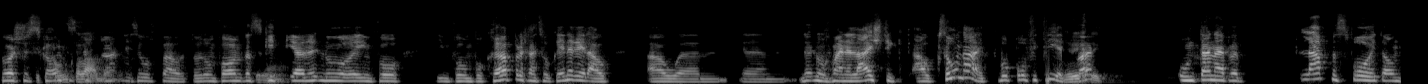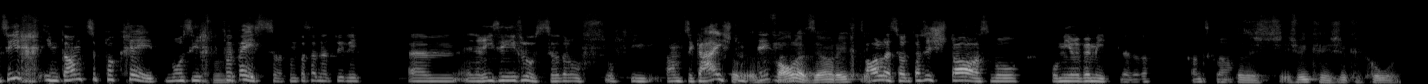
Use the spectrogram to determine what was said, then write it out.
Du hast das ganze. Verständnis aufgebaut. Oder? Und vor allem, das Genau. gibt ja nicht nur in Form, in Form von körperlich, also generell auch, auch ähm, ähm, nicht nur auf meine Leistung, auch Gesundheit, die profitiert. weißt? Richtig. Und dann eben Lebensfreude an sich im ganzen Paket, wo sich Mhm. verbessert. Und das hat natürlich ähm, einen riesigen Einfluss oder, auf, auf den ganzen Geist So, und Auf alles, ja, richtig. alles. Und das ist das, wo, wo wir übermitteln, oder? Ganz klar. Das ist, ist, wirklich, ist wirklich cool.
